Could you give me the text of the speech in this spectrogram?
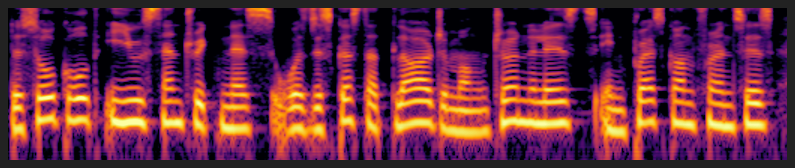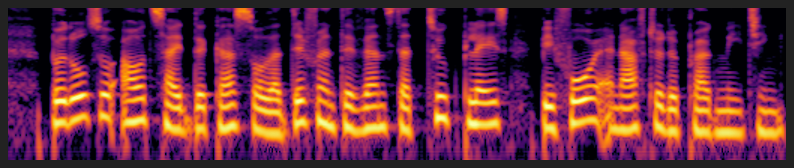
The so called EU centricness was discussed at large among journalists, in press conferences, but also outside the castle at different events that took place before and after the Prague meeting.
